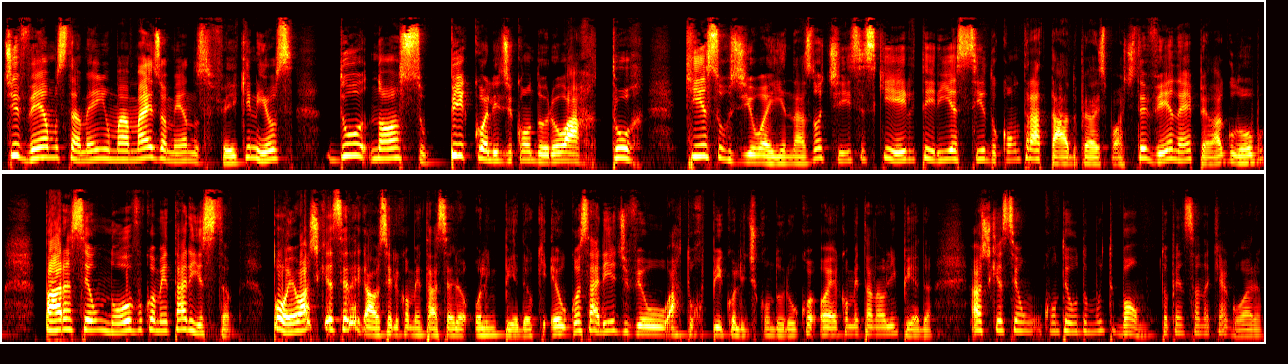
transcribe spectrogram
Tivemos também uma mais ou menos fake news do nosso Piccoli de Conduru, Arthur, que surgiu aí nas notícias que ele teria sido contratado pela Sport TV, né, pela Globo, para ser um novo comentarista. Pô, eu acho que ia ser legal se ele comentasse a Olimpíada. Eu, eu gostaria de ver o Arthur Piccoli de Conduru comentar na Olimpíada. Eu acho que ia ser um conteúdo muito bom. Tô pensando aqui agora.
